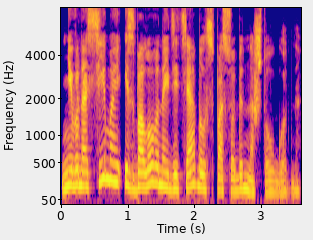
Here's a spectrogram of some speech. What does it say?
Невыносимое избалованное дитя был способен на что угодно.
